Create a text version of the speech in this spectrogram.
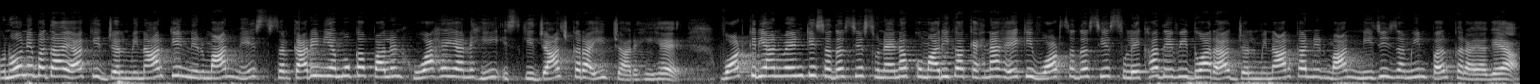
उन्होंने बताया कि जल मीनार के निर्माण में सरकारी नियमों का पालन हुआ है या नहीं, इसकी जाँच कराई जा रही है। वार्ड क्रियान्वयन की सदस्य सुनैना कुमारी का कहना है कि वार्ड सदस्य सुलेखा देवी द्वारा जल मीनार का निर्माण निजी ज़मीन पर कराया गया।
